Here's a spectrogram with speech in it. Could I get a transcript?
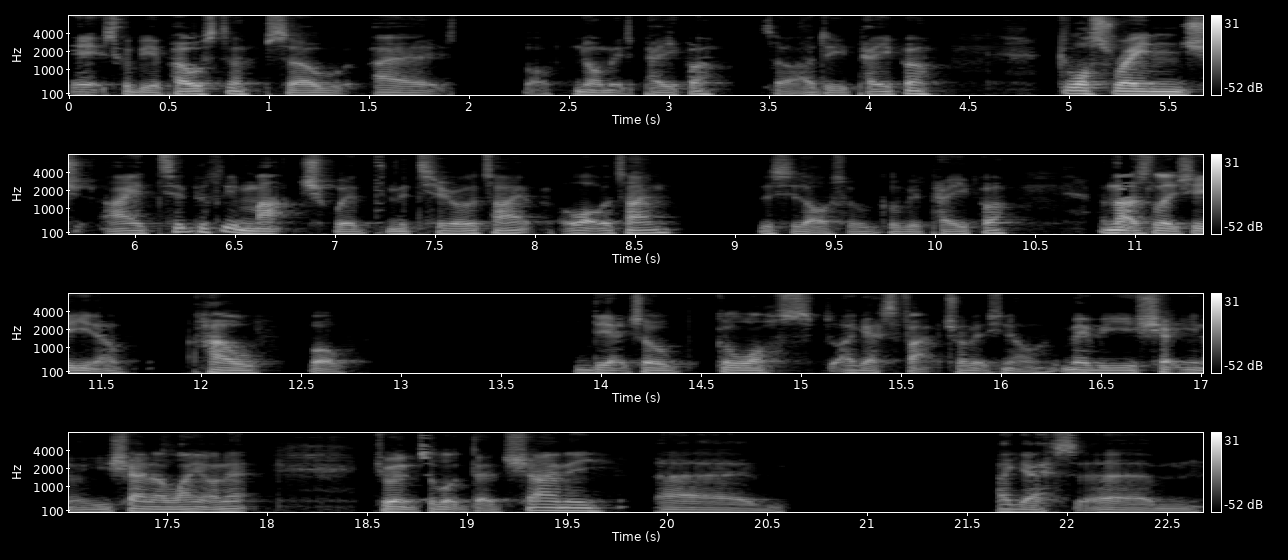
it's going to be a poster. So, uh, well, normally it's paper. So I do paper gloss range I typically match with material type a lot of the time. This is also good with paper. And that's literally, you know, how, well, the actual gloss, I guess, factor of it, you know, maybe you, sh you know, you shine a light on it. If you want it to look dead shiny, um, I guess um,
